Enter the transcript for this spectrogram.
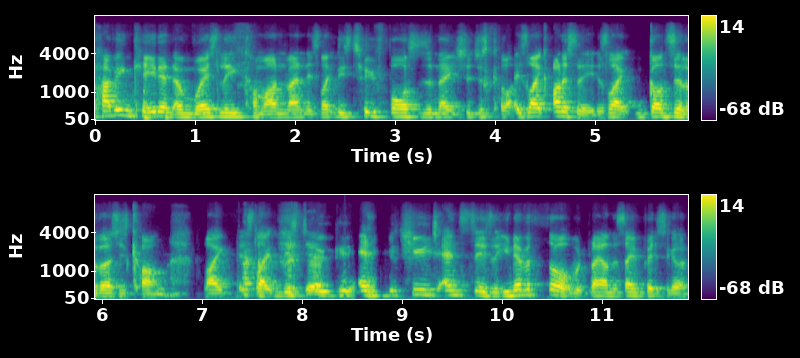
having Keinan and Wesley come on, man, it's like these two forces of nature just collide. It's like honestly, it's like Godzilla versus Kong. Like it's like these two huge entities that you never thought would play on the same pitch together.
